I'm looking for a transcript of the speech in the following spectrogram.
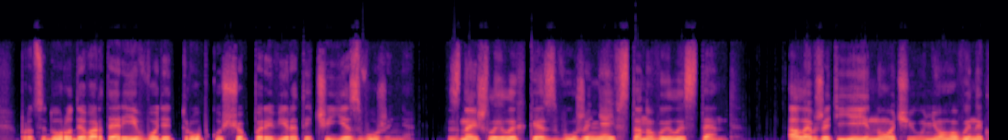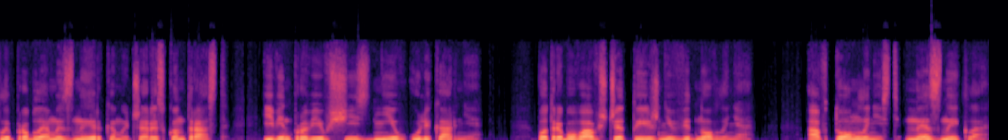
– процедуру, де в артерії вводять трубку, щоб перевірити, чи є звуження. Знайшли легке звуження і встановили стенд. Але вже тієї ночі у нього виникли проблеми з нирками через контраст, і він провів 6 днів у лікарні. Потребував ще тижнів відновлення. А втомленість не зникла,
